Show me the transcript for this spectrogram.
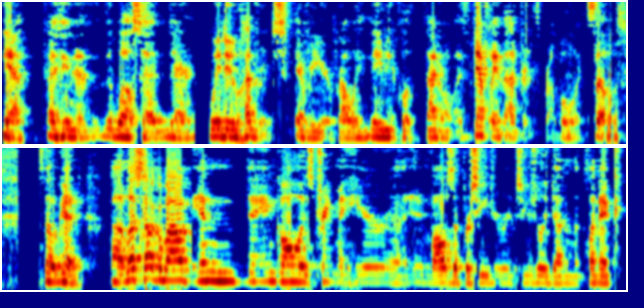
Yeah, I think that well said there. We do hundreds every year, probably, maybe close. I don't know. It's definitely in the hundreds, probably. So, so good. Uh, let's talk about in the end goal is treatment here. Uh, it involves a procedure. It's usually done in the clinic.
